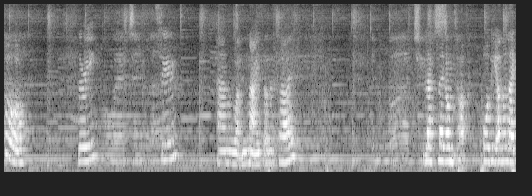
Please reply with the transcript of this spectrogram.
four, three, two, and one. Nice. Other side. Left leg on top or the other leg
